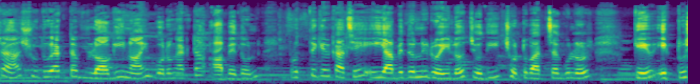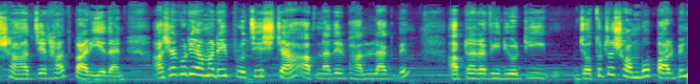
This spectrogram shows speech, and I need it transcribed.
ভিডিওটা শুধু একটা ব্লগই নয়, বরং একটা আবেদন। প্রত্যেকের কাছে এই আবেদনই রইল যদি ছোট বাচ্চাগুলোর কেউ একটু সাহায্যের হাত বাড়িয়ে দেন। আশা করি আমার এই প্রচেষ্টা আপনাদের ভালো লাগবে। আপনারা ভিডিওটি যতটা সম্ভব পারবেন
